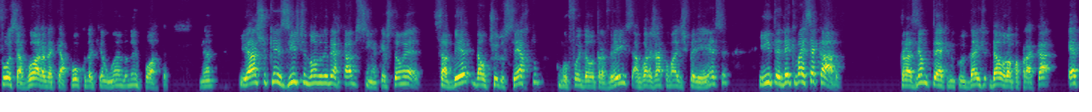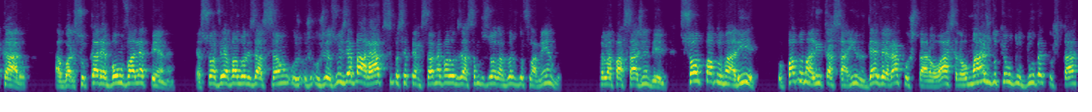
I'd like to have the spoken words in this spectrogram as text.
fosse agora, daqui a pouco, daqui a um ano, não importa. Né? E acho que existe nome do mercado, sim. A questão é saber dar o tiro certo, como foi da outra vez, agora já com mais experiência, e entender que vai ser caro. Trazer um técnico da, da Europa para cá é caro. Agora, se o cara é bom, vale a pena. É só ver a valorização. O, o Jesus é barato se você pensar na valorização dos jogadores do Flamengo pela passagem dele. Só o Pablo Mari, o Pablo Mari está saindo, deverá custar ao Arsenal mais do que o Dudu vai custar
